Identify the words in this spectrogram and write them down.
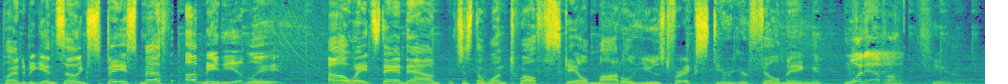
Plan to begin selling space meth immediately. Oh, wait, stand down. It's just the 112th scale model used for exterior filming. Whatever. Yeah.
